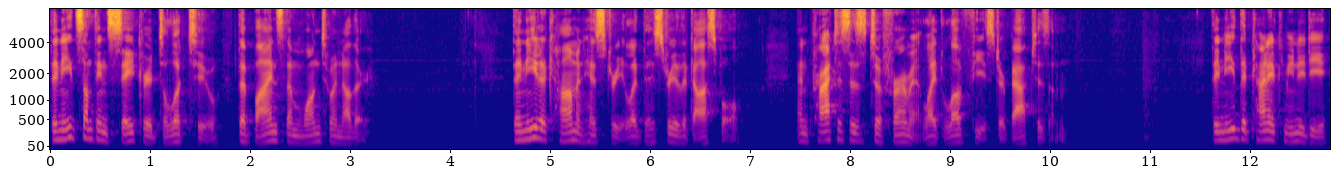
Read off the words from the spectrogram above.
They need something sacred to look to that binds them one to another. They need a common history, like the history of the gospel, and practices to affirm it, like love feast or baptism. They need the kind of community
